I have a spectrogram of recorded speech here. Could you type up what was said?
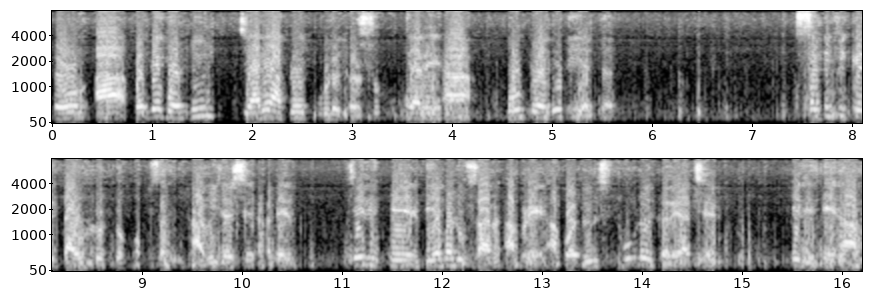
તો આ બંને મોડ્યુલ જ્યારે આપણે પૂર્ણ કરશું, ત્યારે આ હોમ મેન્યુની અંદર. સર્ટિફિકેટ ડાઉનલોડ નો ઓપ્શન આવી જશે અને જે રીતે નિયમ આપણે આ મોડ્યુલ્સ પૂર્ણ કર્યા છે, એ રીતે આપ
